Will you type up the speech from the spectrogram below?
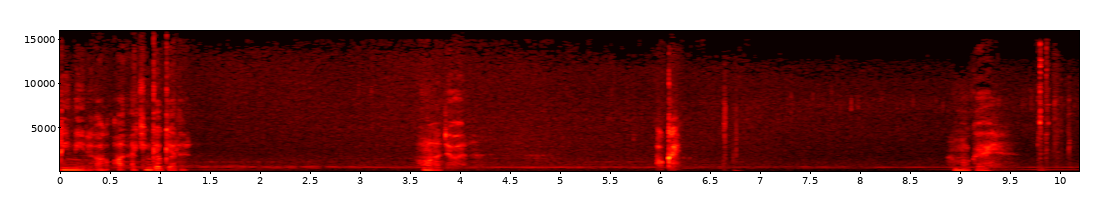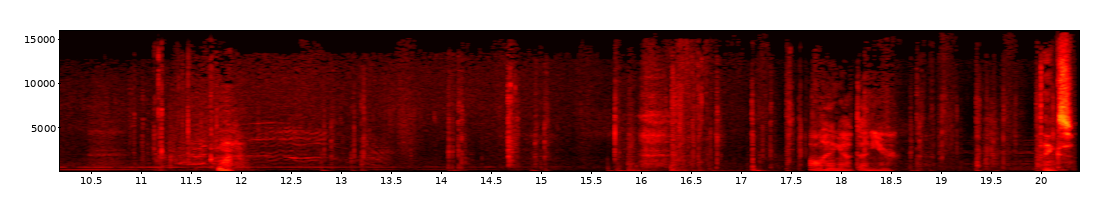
What do you need? I'll, I can go get it. I want to do it. Okay. I'm okay. Come on. I'll hang out down here. Thanks.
